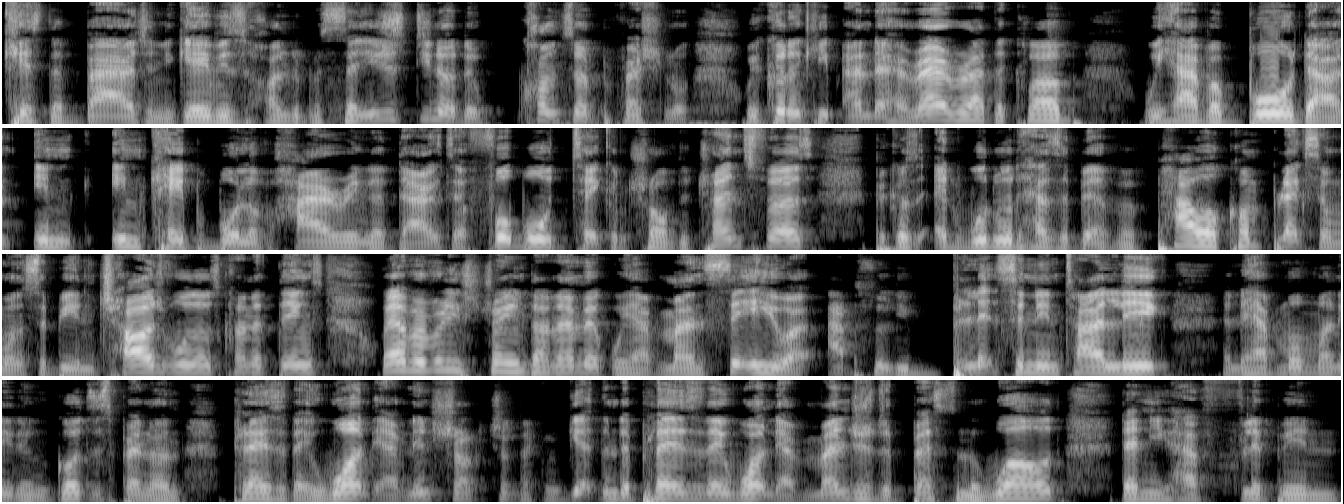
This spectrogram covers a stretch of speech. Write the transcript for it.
kissed the badge and he gave his 100%. You just, you know, the consummate professional. We couldn't keep Ander Herrera at the club. We have a board that in, incapable of hiring a director of football to take control of the transfers because Ed Woodward has a bit of a power complex and wants to be in charge of all those kind of things. We have a really strange dynamic. We have Man City who are absolutely blitzing the entire league and they have more money than God to spend on players that they want. They have an infrastructure that can get them the players that they want. They have managers the best in the world. Then you have flipping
